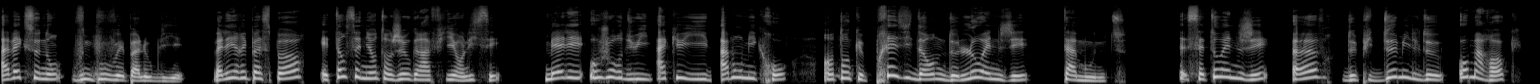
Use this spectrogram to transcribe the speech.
avec ce nom, vous ne pouvez pas l'oublier. Valérie Passeport est enseignante en géographie en lycée, mais elle est aujourd'hui accueillie à mon micro en tant que présidente de l'ONG Tamount. Cette ONG œuvre depuis 2002 au Maroc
